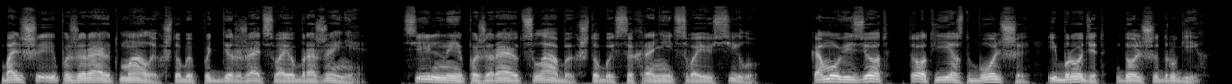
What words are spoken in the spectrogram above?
Большие пожирают малых, чтобы поддержать свое брожение. Сильные пожирают слабых, чтобы сохранить свою силу. Кому везет, тот ест больше и бродит дольше других.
